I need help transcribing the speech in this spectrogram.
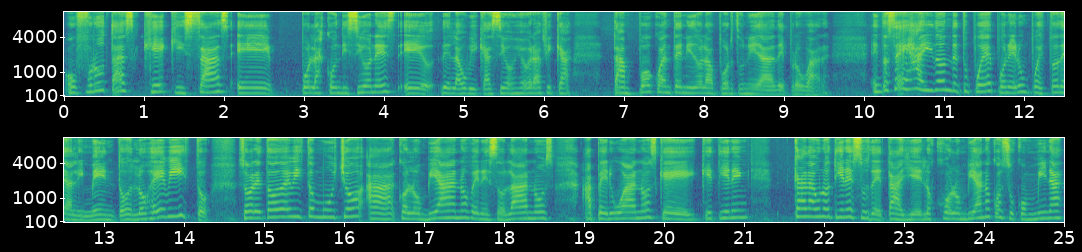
o frutas que quizás eh, por las condiciones eh, de la ubicación geográfica tampoco han tenido la oportunidad de probar. Entonces es ahí donde tú puedes poner un puesto de alimentos. Los he visto. Sobre todo he visto mucho a colombianos, venezolanos, a peruanos que, que tienen cada uno tiene sus detalles. Los colombianos con su combina,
